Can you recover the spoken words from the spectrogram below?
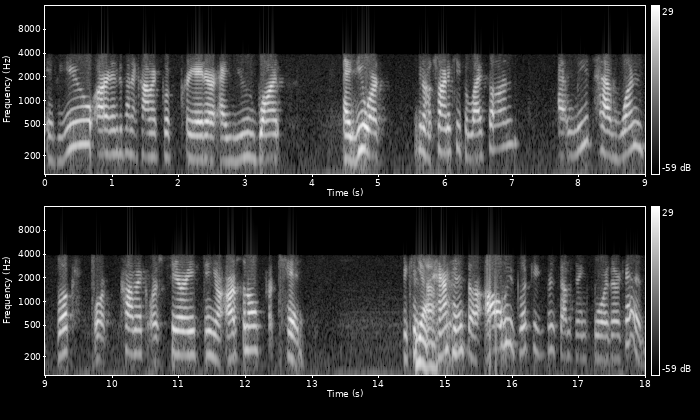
if you are an independent comic book creator and you want, and you are, you know, trying to keep the lights on, at least have one book or comic or series in your arsenal for kids. Because Yeah. parents are always looking for something for their kids.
